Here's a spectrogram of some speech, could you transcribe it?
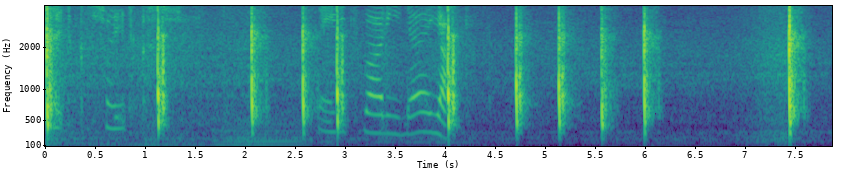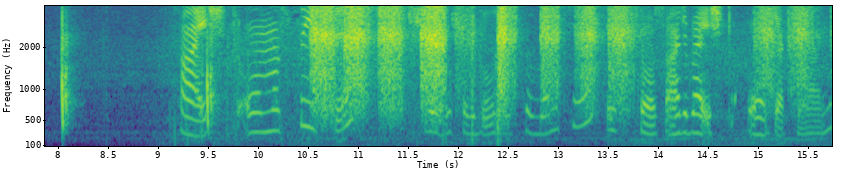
Şurayı tıkır, şurayı tıkır. Ve itibariyle yap. Daha eşit olması için şurayı da şöyle bir ki eşit olsun. Acaba eşit olacak mı yani?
